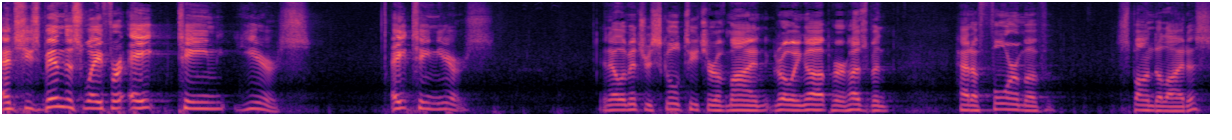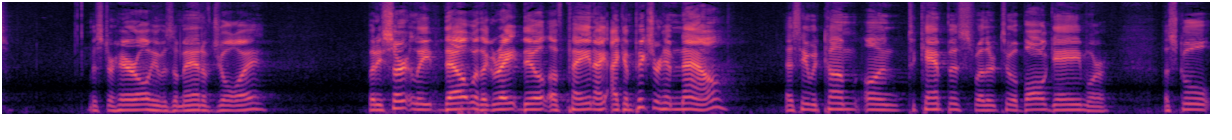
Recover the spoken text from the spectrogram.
And she's been this way for 18 years. 18 years. An elementary school teacher of mine growing up, her husband had a form of spondylitis. Mr. Harrell. He was a man of joy, but he certainly dealt with a great deal of pain. I, I can picture him now as he would come on to campus, whether to a ball game or a school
